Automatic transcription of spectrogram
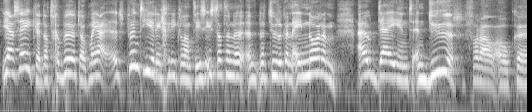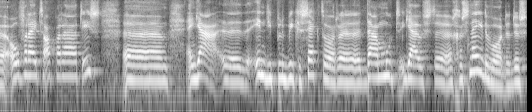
Jazeker, dat gebeurt ook. Maar ja, het punt hier in Griekenland is... is dat een, natuurlijk een enorm uitdijend en duur vooral ook uh, overheidsapparaat is. Uh, en ja, uh, in die publieke sector, daar moet juist gesneden worden. Dus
